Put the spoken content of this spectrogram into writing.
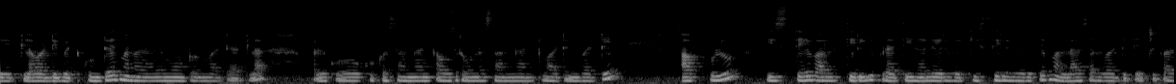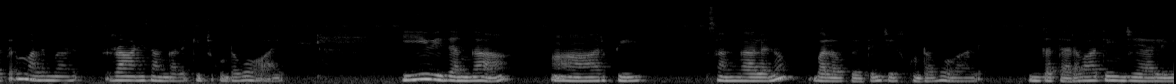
ఎట్లా వడ్డీ పెట్టుకుంటే మన అమౌంట్ని బట్టి అట్లా వాళ్ళకు ఒక్కొక్క సంఘానికి అవసరం ఉన్న సంఘానికి వాటిని బట్టి అప్పులు ఇస్తే వాళ్ళు తిరిగి ప్రతి నెల ఇరవై కిస్తీలు పెడితే మళ్ళీ అసలు వడ్డీ తెచ్చి కడతారు. మళ్ళీ రాని సంఘాలకి ఇచ్చుకుంటూ పోవాలి. ఈ విధంగా ఆర్పి సంఘాలను బలోపేతం చేసుకుంటూ పోవాలి. ఇంకా తర్వాత ఏం చేయాలి?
